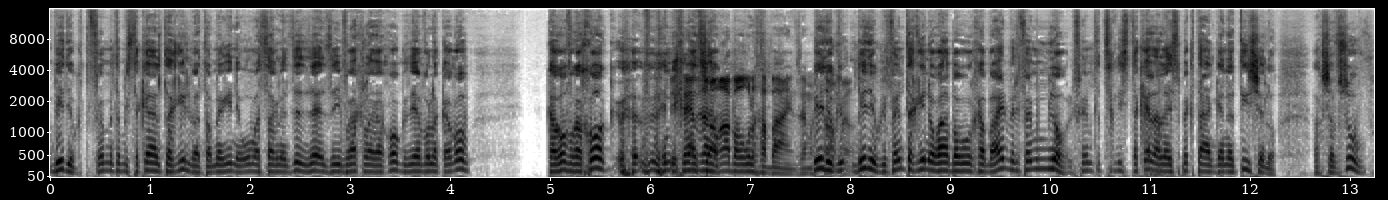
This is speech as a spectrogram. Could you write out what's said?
בדיוק, לפעמים אתה מסתכל על תרגיל ואתה אומר, הנה, הוא מסר לזה, זה, זה יברח לרחוק, זה יבוא לקרוב, קרוב רחוק, לפעמים ונכנס זה שם. נורא ברור לך בעין, זה מה שאתה אומר. בדיוק, לפעמים תרגיל נורא ברור לך בעין, ולפעמים לא. לפעמים אתה צריך להסתכל על האספקט ההגנתי שלו. עכשיו שוב,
